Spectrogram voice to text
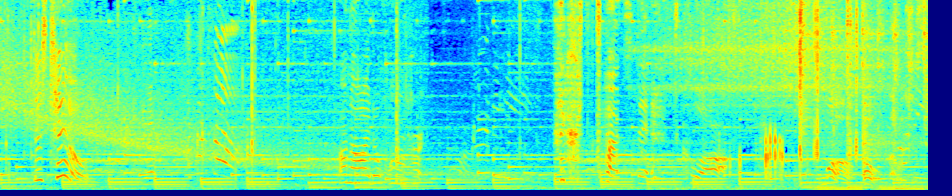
Look, I got a crab. Crab. There's two. Oh no, I don't want to hurt. I touched it. It's cool. Whoa. Oh, that was just.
